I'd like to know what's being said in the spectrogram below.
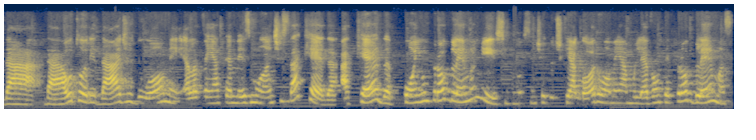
da, da autoridade do homem, ela vem até mesmo antes da queda. A queda põe um problema nisso, no sentido de que agora o homem e a mulher vão ter problemas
